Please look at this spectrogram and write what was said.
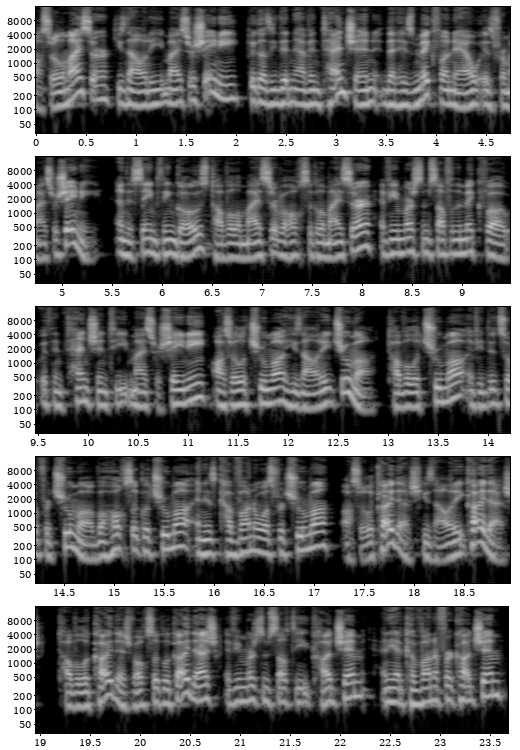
Asr l'maiser, he's to eat meiser sheni because he didn't have intention that his mikvah now is for meiser sheni. And the same thing goes, tavel meiser v'hochsik meiser. If he immersed himself in the mikvah with intention to eat meiser sheni, asr l'truma, he's not allowed to eat truma. Tavel truma, if he did so for truma, v'hochsik truma, and his kavana was for truma, asr l'kaidesh, he's not allowed to eat kaidesh. Tavel l'kaidesh, v'hochsik l'kaidesh, if he immersed himself to eat kadshim and he had kavana for kadshim,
